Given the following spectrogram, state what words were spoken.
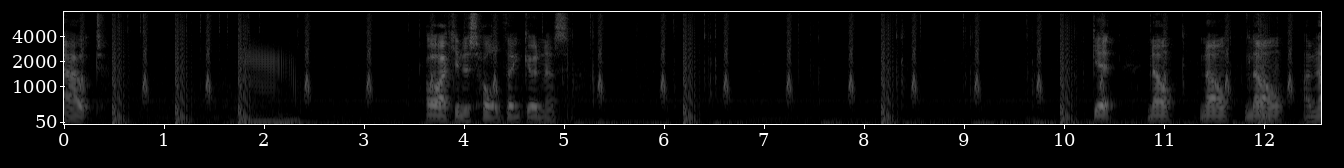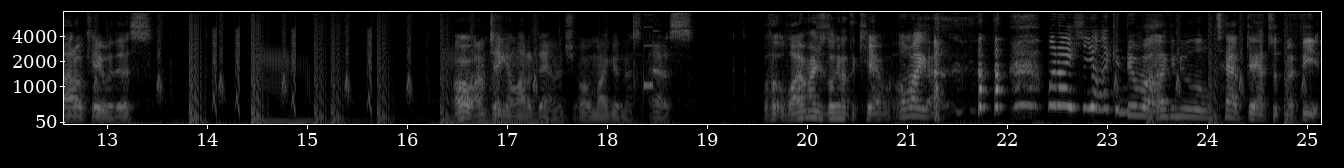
out. Oh, I can just hold, thank goodness. Get. No, no, no. I'm not okay with this. Oh, I'm taking a lot of damage. Oh my goodness. S. Why am I just looking at the camera? Oh my god. when I heal, I can do a, I can do a little tap dance with my feet.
